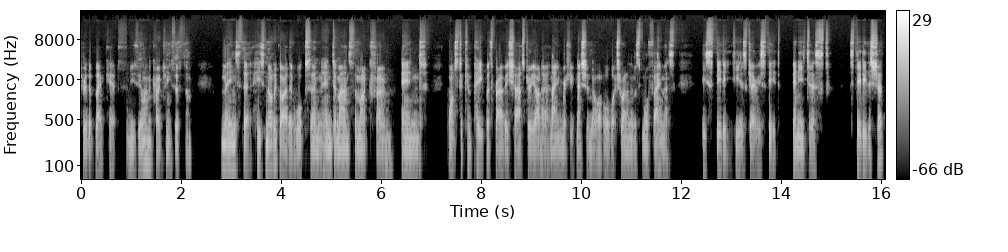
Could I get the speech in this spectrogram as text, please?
through the Black Caps New Zealand coaching system, means that he's not a guy that walks in and demands the microphone and wants to compete with Ravi Shastri on a name recognition or, or which one of them is more famous. He's steady. He is Gary Stead. And he just steady the ship,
